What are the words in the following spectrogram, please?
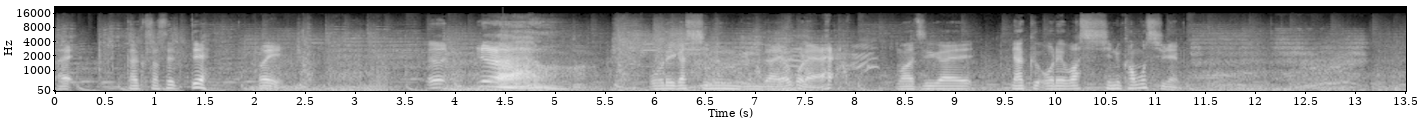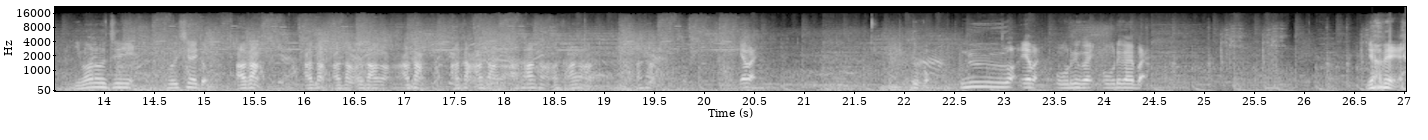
はい。回復させて。はい。ううわ。俺が死ぬんだよこれ。間違いなく俺は死ぬかもしれん。今のうちに攻撃しないと。あかん。あかんあかんあかんあかんあかんあかんあかんあかんあかん。あかんあかんあかんやばい。どこうーわやばい。俺が俺がやばい。やべえ。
